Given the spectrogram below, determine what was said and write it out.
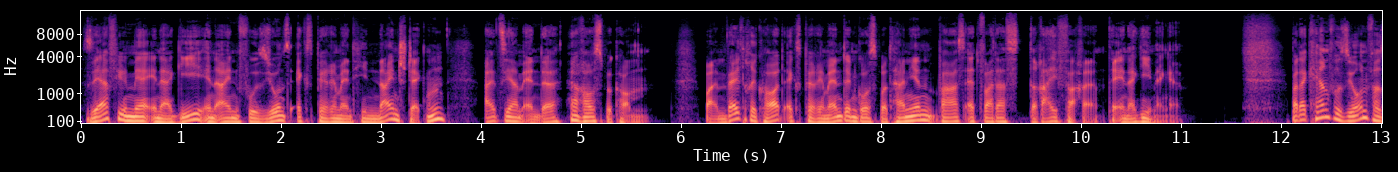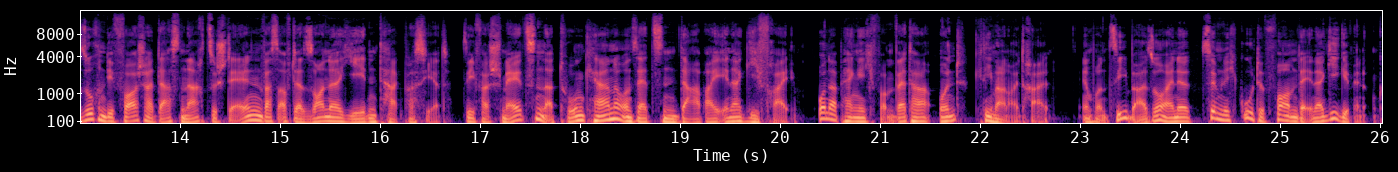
sehr viel mehr Energie in ein Fusionsexperiment hineinstecken, als sie am Ende herausbekommen. Beim Weltrekordexperiment in Großbritannien war es etwa das Dreifache der Energiemenge. Bei der Kernfusion versuchen die Forscher das nachzustellen, was auf der Sonne jeden Tag passiert. Sie verschmelzen Atomkerne und setzen dabei Energie frei, unabhängig vom Wetter und klimaneutral. Im Prinzip also eine ziemlich gute Form der Energiegewinnung.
